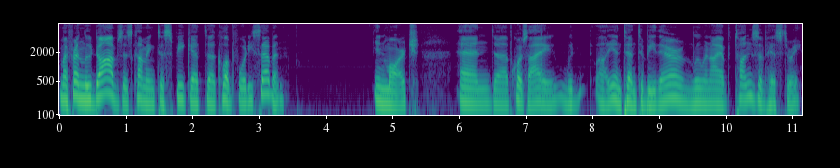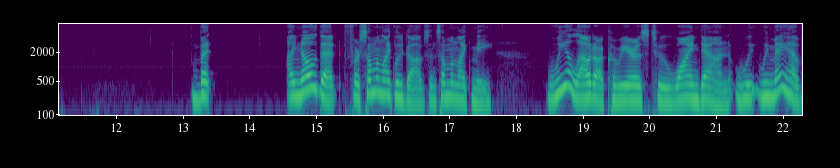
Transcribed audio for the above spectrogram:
my friend Lou Dobbs is coming to speak at uh, Club 47 in March. And uh, of course, I would uh, intend to be there. Lou and I have tons of history. But I know that for someone like Lou Dobbs and someone like me, we allowed our careers to wind down. We, we may have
